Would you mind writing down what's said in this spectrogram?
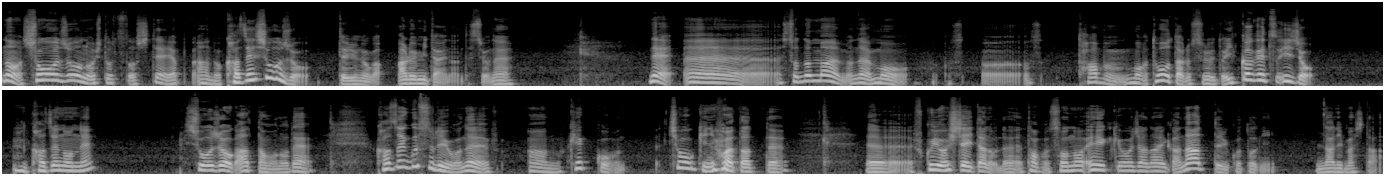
の症状の一つとしてやっぱあの風邪症状っていうのがあるみたいなんですよね。で、えーその前もねもう多分もうトータルすると1ヶ月以上風邪のね症状があったもので風邪薬をねあの結構長期にわたってえー服用していたので多分その影響じゃないかなっていうことになりました。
